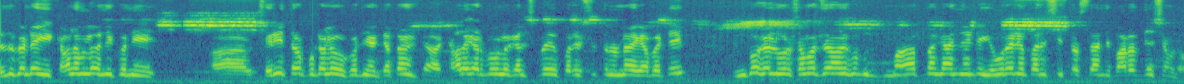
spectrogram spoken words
ఎందుకంటే ఈ కాలంలోని కొన్ని చరిత్ర పుటలు కొన్ని గత కాలగర్భంలో కలిసిపోయే పరిస్థితులు ఉన్నాయి కాబట్టి ఇంకొక నూరు సంవత్సరాలకు మహాత్మా గాంధీ అంటే ఎవరైనా పరిస్థితి వస్తుంది భారతదేశంలో.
